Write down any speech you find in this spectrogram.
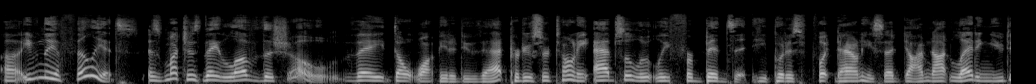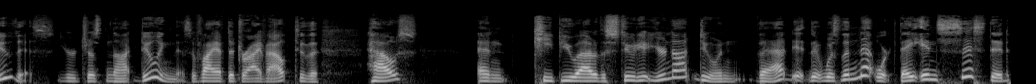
Uh, even the affiliates, as much as they love the show, they don't want me to do that. Producer Tony absolutely forbids it. He put his foot down. He said, I'm not letting you do this. You're just not doing this. If I have to drive out to the house and keep you out of the studio, you're not doing that. It, it was the network. They insisted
